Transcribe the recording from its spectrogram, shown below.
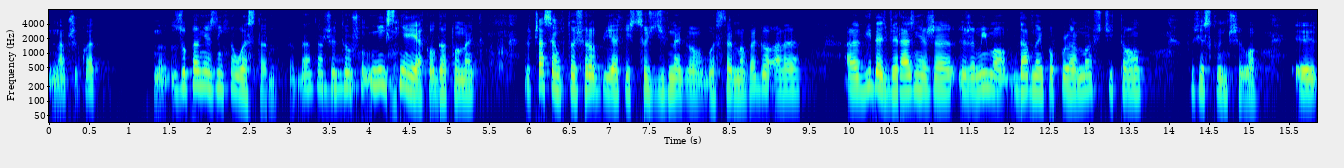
Na przykład no, zupełnie zniknął western, prawda? Znaczy to już nie istnieje jako gatunek. Czasem ktoś robi jakieś coś dziwnego westernowego, ale ale widać wyraźnie, że, że mimo dawnej popularności to, to się skończyło. Y,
